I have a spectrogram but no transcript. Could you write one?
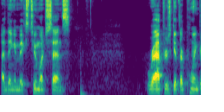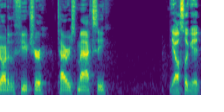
I think it makes too much sense. Raptors get their point guard of the future, Tyrese Maxey. They also get,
